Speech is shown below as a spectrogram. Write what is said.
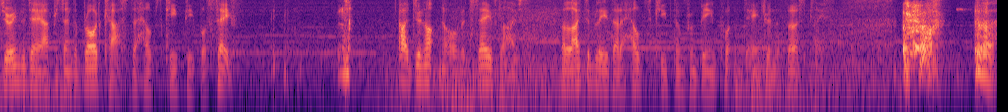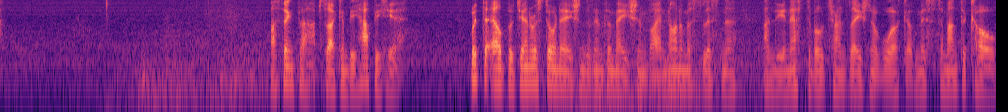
During the day, I present a broadcast that helps keep people safe. I do not know if it saves lives, but I like to believe that it helps keep them from being put in danger in the first place. I think perhaps I can be happy here. With the help of generous donations of information by anonymous listener and the inestimable translation of work of Miss Samantha Cole,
